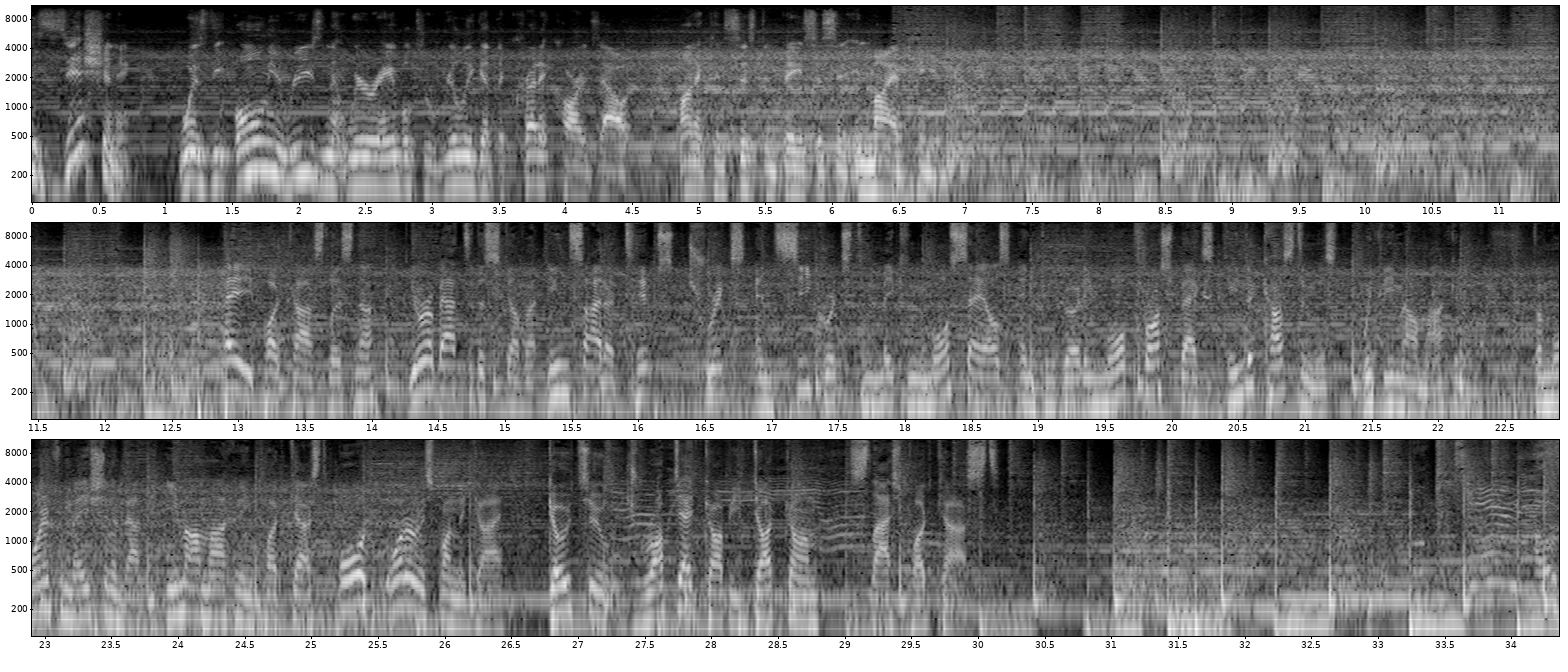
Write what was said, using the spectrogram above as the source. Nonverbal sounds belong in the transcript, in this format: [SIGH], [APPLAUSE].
positioning was the only reason that we were able to really get the credit cards out on a consistent basis, in, my opinion. Hey, podcast listener, you're about to discover insider tips, tricks, and secrets to making more sales and converting more prospects into customers with email marketing. For more information about the Email Marketing Podcast or the Autoresponder Guy, go to dropdeadcopy.com slash podcast.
